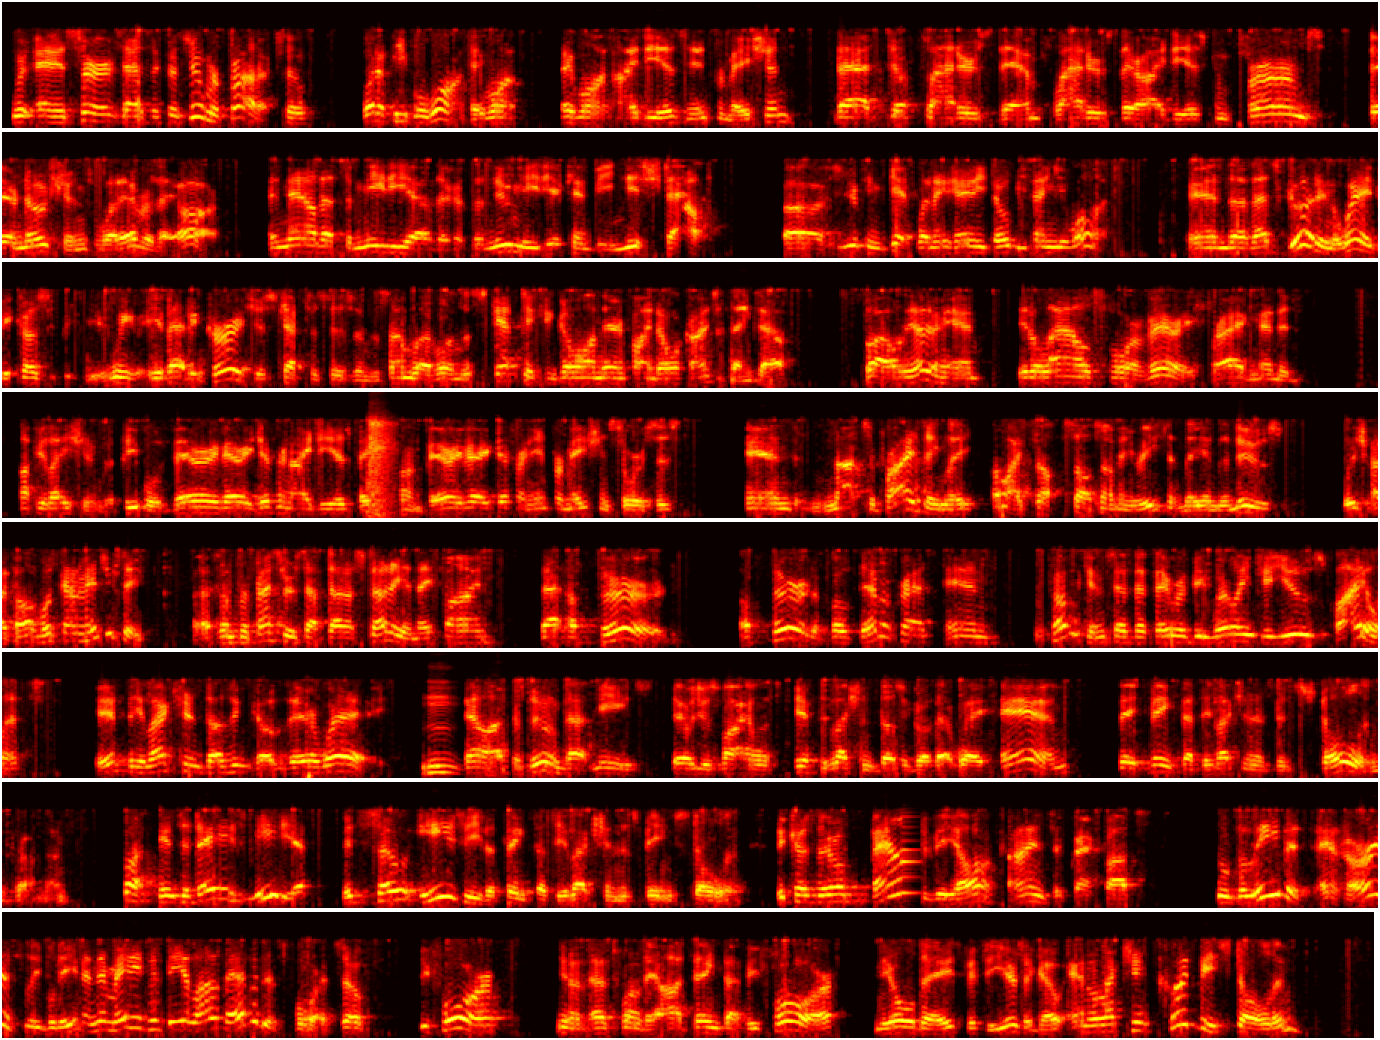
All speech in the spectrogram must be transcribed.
and it serves as a consumer product. So what do people want? They want they want ideas and information that uh, flatters them, flatters their ideas, confirms their notions, whatever they are. And now that the media, the, the new media, can be niched out, uh, you can get any, any dopey thing you want. And uh, that's good in a way because we, that encourages skepticism to some level, and the skeptic can go on there and find all kinds of things out. But on the other hand, it allows for a very fragmented population with people with very, very different ideas based on very, very different information sources. And not surprisingly, oh, I saw, saw something recently in the news which I thought was kind of interesting. Uh, some professors have done a study and they find that a third, a third of both Democrats and Republicans said that they would be willing to use violence if the election doesn't go their way. Mm. Now, I presume that means they'll use violence if the election doesn't go that way, and they think that the election has been stolen from them. But in today's media, it's so easy to think that the election is being stolen because there are bound to be all kinds of crackpots who believe it and earnestly believe, and there may even be a lot of evidence for it. So before, you know, that's one of the odd things that before, in the old days, 50 years ago, an election could be stolen,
